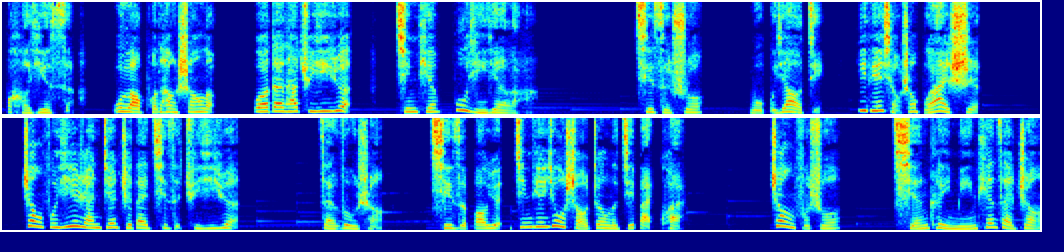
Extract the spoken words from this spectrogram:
不好意思，我老婆烫伤了，我要带她去医院，今天不营业了啊。”妻子说：“我不要紧，一点小伤不碍事。”丈夫依然坚持带妻子去医院。在路上，妻子抱怨今天又少挣了几百块。丈夫说：“钱可以明天再挣，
